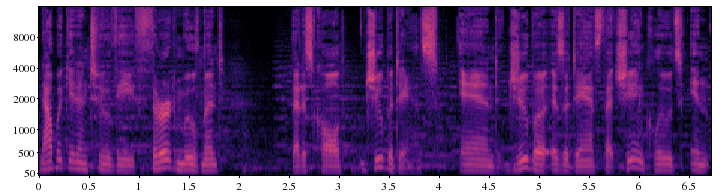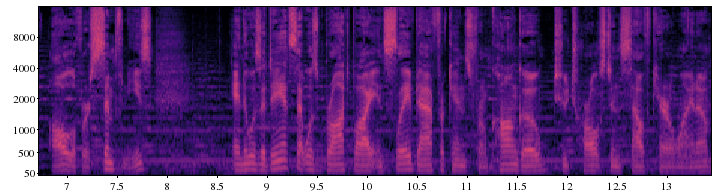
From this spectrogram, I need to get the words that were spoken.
Now we get into the third movement that is called Juba Dance. And Juba is a dance that she includes in all of her symphonies and it was a dance that was brought by enslaved Africans from Congo to Charleston, South Carolina.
